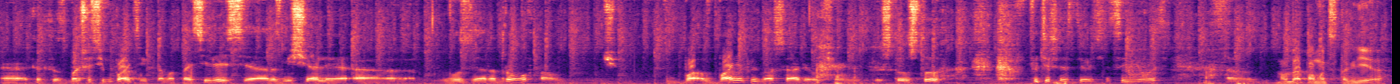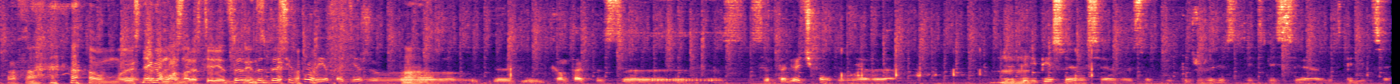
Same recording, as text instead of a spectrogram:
как-то с большой симпатией к нам относились, э, размещали э, возле аэродромов, там в баню приглашали, в общем, что, что в путешествии очень ценилось. Ну да, помыться-то где? Снегом можно растереться. До, сих пор я поддерживаю контакты с, с вертолетчиком, например, mm-hmm. переписываемся, вот, подружились, встретились э, в экспедиции.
